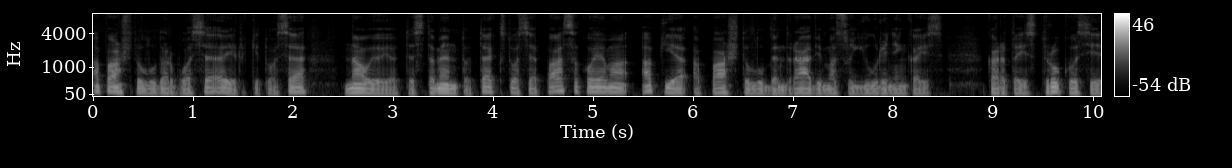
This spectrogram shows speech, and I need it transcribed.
Apaštalų darbuose ir kituose Naujojo testamento tekstuose pasakojama apie apaštalų bendravimą su jūrininkais, kartais trukusi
